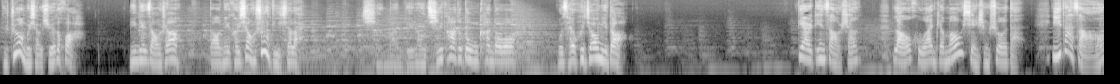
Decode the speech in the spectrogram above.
你这么想学的话。明天早上到那棵橡树底下来，千万别让其他的动物看到哦，我才会教你的。第二天早上，老虎按照猫先生说的，一大早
